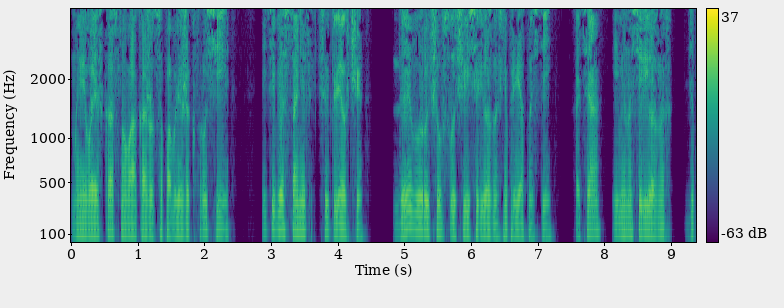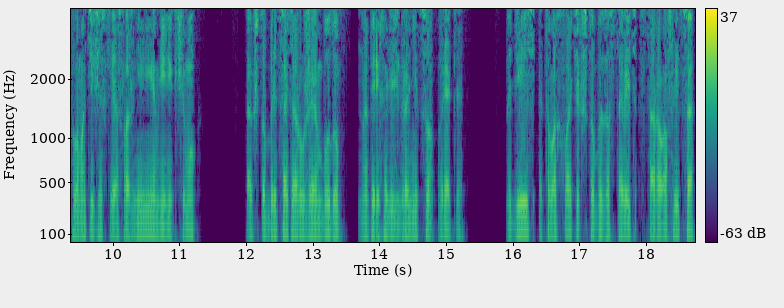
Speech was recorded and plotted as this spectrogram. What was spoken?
Мои войска снова окажутся поближе к Пруссии, и тебе станет чуть легче. Да и выручу в случае серьезных неприятностей. Хотя, именно серьезных, дипломатические осложнения мне ни к чему. Так что брецать оружием буду, но переходить границу вряд ли. Надеюсь, этого хватит, чтобы заставить старого фрица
